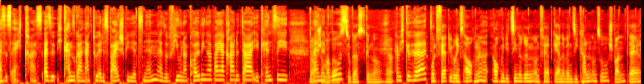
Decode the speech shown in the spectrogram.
es ist echt krass. Also ich kann sogar ein aktuelles Beispiel jetzt nennen. Also Fiona Kolbinger war ja gerade da, ihr kennt sie, ja, eine große zu Gast, genau. Ja. Habe ich gehört. Und fährt übrigens auch, ne? Auch Medizinerin und fährt gerne, wenn sie kann und so. Spannend, ja, ja.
